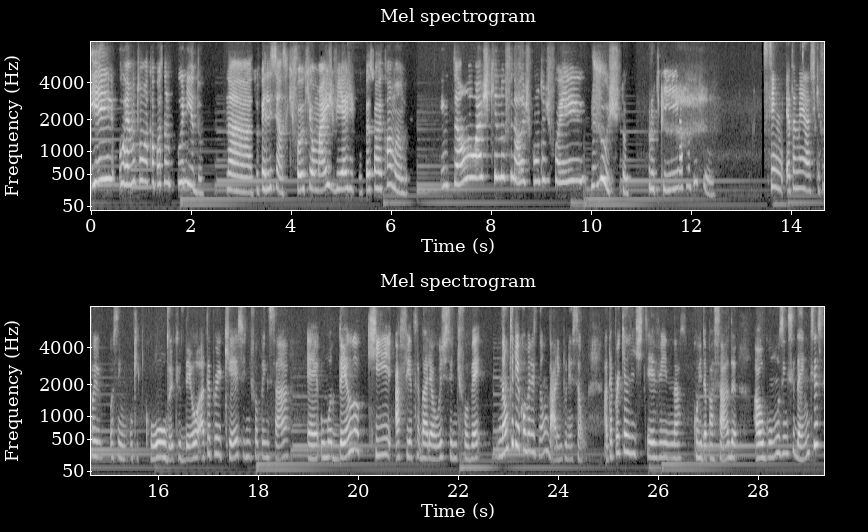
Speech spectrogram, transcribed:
e o Hamilton acabou sendo punido na superlicença, que foi o que eu mais vi o pessoal reclamando. Então eu acho que no final das contas foi justo pro que aconteceu. Sim, eu também acho que foi assim, o que coube, o que deu, até porque, se a gente for pensar, é, o modelo que a FIA trabalha hoje, se a gente for ver, não teria como eles não darem punição. Até porque a gente teve na corrida passada alguns incidentes,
